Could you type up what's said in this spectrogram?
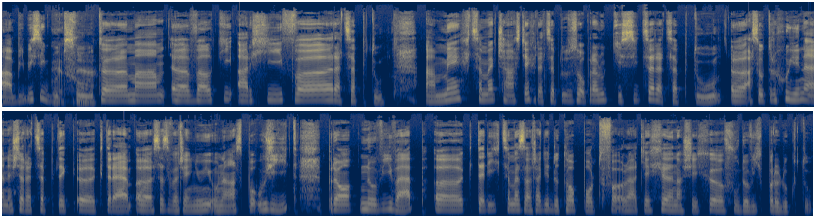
A BBC Good Jasně. Food eh, má eh, velký archív eh, receptů. A my chceme část těch receptů, to jsou opravdu tisíce receptů a jsou trochu jiné než recepty, které se zveřejňují u nás, použít pro nový web, který chceme zařadit do toho portfolia těch našich foodových produktů.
